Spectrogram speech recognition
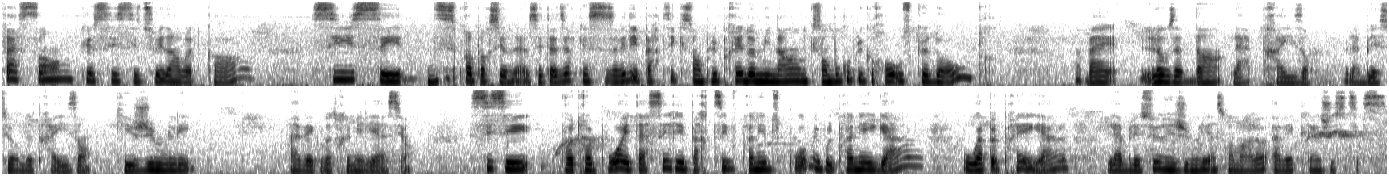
façon que c'est situé dans votre corps, si c'est disproportionnel, c'est-à-dire que si vous avez des parties qui sont plus prédominantes, qui sont beaucoup plus grosses que d'autres, ben là, vous êtes dans la trahison, la blessure de trahison qui est jumelée avec votre humiliation. Si c'est votre poids est assez réparti, vous prenez du poids, mais vous le prenez égal ou à peu près égal, la blessure est jumelée à ce moment-là avec l'injustice.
